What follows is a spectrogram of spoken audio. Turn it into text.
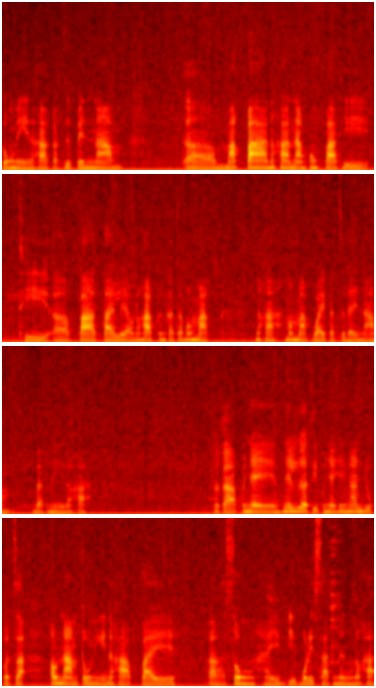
ตรงนี้นะคะก็คือเป็นน้ำมักปลานะคะน้ำของปลาที่ที่ปลาตายแล้วนะคะ เพิ่นก็จะมามักนะคะมามักไว้ก็จะได้น้ำแบบนี้นะคะ แล้วก็พญายในเรือที่พญายเฮ็ดงานอยู่ก็จะเอาน้ำตรงนี้นะคะ ไปส่งให้อีกบริษัทหนึ่งเนาะค่ะ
